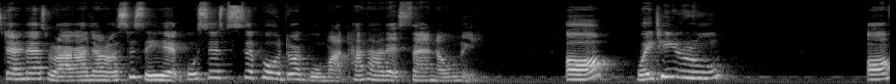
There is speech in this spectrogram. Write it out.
standard ဆိုတာကကြတော့စစ်ဆေးရဲ့ကိုစစ်စစ်ဖို့အတွက်ကိုမှထားထားတဲ့စံနှုန်းတွေ or waiting rule of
